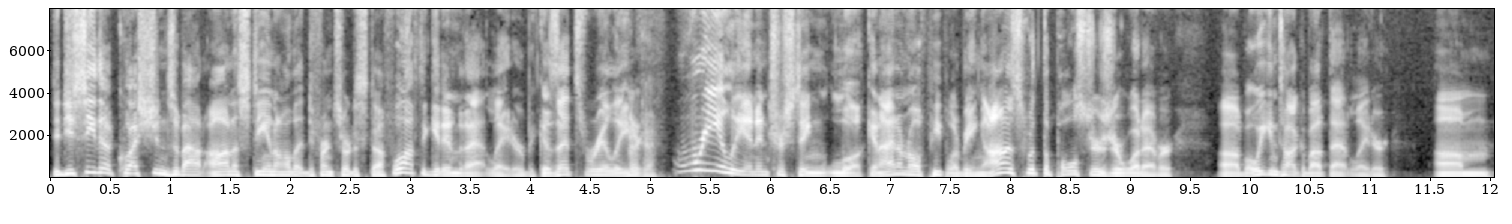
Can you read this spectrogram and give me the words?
Did you see the questions about honesty and all that different sort of stuff? We'll have to get into that later because that's really, really an interesting look. And I don't know if people are being honest with the pollsters or whatever, uh, but we can talk about that later. Um,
